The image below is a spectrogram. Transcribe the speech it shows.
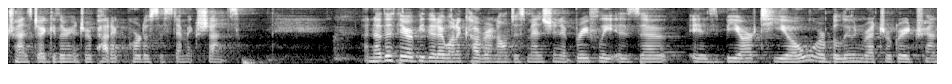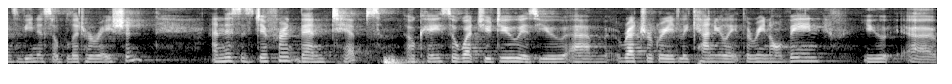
transjugular intrahepatic portosystemic shunts. Another therapy that I want to cover, and I'll just mention it briefly, is, uh, is BRTO or balloon retrograde transvenous obliteration. And this is different than TIPS. Okay, so what you do is you um, retrogradely cannulate the renal vein, you uh,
